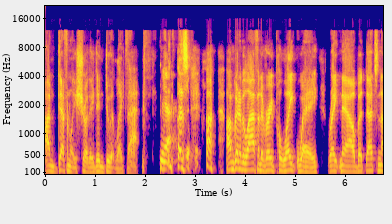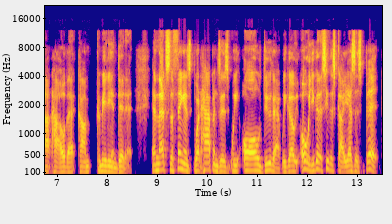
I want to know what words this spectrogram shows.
I'm definitely sure they didn't do it like that. Yeah. because I'm going to be laughing a very polite way right now, but that's not how that com- comedian did it. And that's the thing is what happens is we all do that. We go, oh, you got to see this guy. He has this bit.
